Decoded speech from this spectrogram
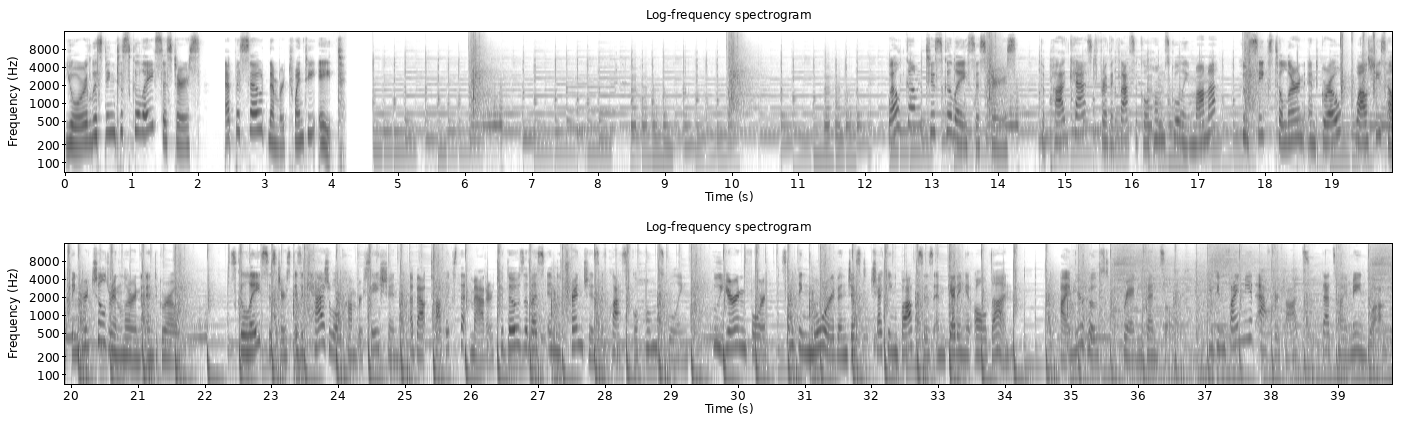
You're listening to Scholé Sisters, episode number 28. Welcome to Scholé Sisters, the podcast for the classical homeschooling mama who seeks to learn and grow while she's helping her children learn and grow. Scholé Sisters is a casual conversation about topics that matter to those of us in the trenches of classical homeschooling who yearn for something more than just checking boxes and getting it all done. I'm your host, Brandy Vencel. You can find me at Afterthoughts, that's my main blog,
